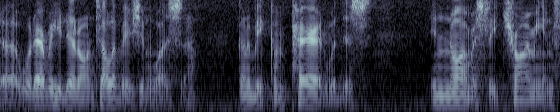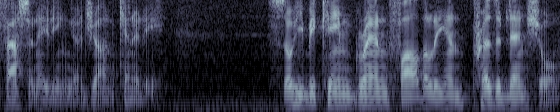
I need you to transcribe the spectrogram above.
uh, whatever he did on television was uh, going to be compared with this enormously charming and fascinating uh, John Kennedy. So he became grandfatherly and presidential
